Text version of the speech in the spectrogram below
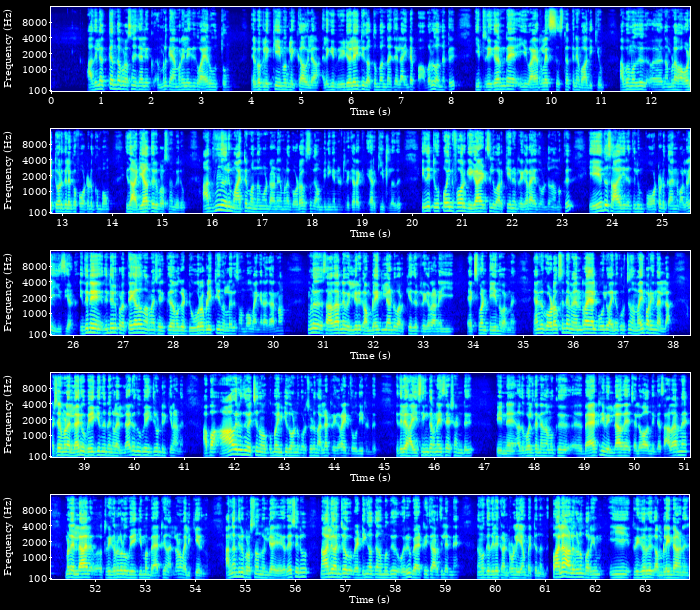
അതിലൊക്കെ എന്താ പ്രശ്നം വെച്ചാൽ നമ്മൾ ക്യാമറയിലേക്ക് വയർ കുത്തും ചിലപ്പോൾ ക്ലിക്ക് ചെയ്യുമ്പോൾ ക്ലിക്ക് ആവില്ല അല്ലെങ്കിൽ വീഡിയോ ലൈറ്റ് കത്തുമ്പോൾ എന്താ വെച്ചാൽ അതിന്റെ പവർ വന്നിട്ട് ഈ ട്രിഗറിന്റെ ഈ വയർലെസ് സിസ്റ്റത്തിനെ ബാധിക്കും. അപ്പോൾ നമുക്ക് നമ്മൾ ഓഡിറ്റോറിയത്തിലൊക്കെ ഫോട്ടോ എടുക്കുമ്പോൾ ഇത് അടിയാത്തൊരു പ്രശ്നം വരും. അതിൽ നിന്ന് ഒരു മാറ്റം വന്നുകൊണ്ടാണ് നമ്മൾ ഗോഡോക്സ് കമ്പനി ഇങ്ങനെ ട്രിഗർ ഇറക്കിയിട്ടുള്ളത്. ഇത് ടു പോയിന്റ് ഫോർ ഗിഗായിഡ്സിൽ വർക്ക് ചെയ്യുന്ന ട്രിഗർ ആയതുകൊണ്ട് നമുക്ക് ഏത് സാഹചര്യത്തിലും ഫോട്ടോ എടുക്കാൻ വളരെ ഈസിയാണ് ഇതിന് ഇതിന്റെ ഒരു പ്രത്യേകത എന്ന് പറഞ്ഞാൽ ശരിക്കും നമുക്ക് ഡ്യൂറബിലിറ്റി എന്നുള്ളൊരു സംഭവം ഭയങ്കര. കാരണം നമ്മൾ സാധാരണ വലിയൊരു കംപ്ലൈന്റ് ഇല്ലാണ്ട് വർക്ക് ചെയ്ത ട്രിഗറാണ് ഈ എക്സ് വൺ ടി എന്ന് പറഞ്ഞത് ഞാനൊരു ഗോഡോക്സിന്റെ മെൻറായാൽ പോലും അതിനെക്കുറിച്ച് നന്നായി പറയുന്നതല്ല. പക്ഷേ നമ്മളെല്ലാവരും ഉപയോഗിക്കുന്നുണ്ട്. നിങ്ങളെല്ലാവരും ഇത് ഉപയോഗിച്ചുകൊണ്ടിരിക്കുന്നതാണ് അപ്പോൾ ആ ഒരു ഇത് വെച്ച് നോക്കുമ്പോൾ എനിക്ക് തോന്നുന്നു കുറച്ചുകൂടി നല്ല ട്രിഗറായിട്ട് തോന്നിയിട്ടുണ്ട്. ഇതിൽ ഹൈ സിങ്കർണൈസേഷൻ ഉണ്ട്. പിന്നെ അതുപോലെ തന്നെ നമുക്ക് ബാറ്ററി വല്ലാതെ ചിലവാകുന്നില്ല. സാധാരണ നമ്മൾ എല്ലാ ട്രിഗറുകളും ഉപയോഗിക്കുമ്പോൾ ബാറ്ററി നല്ലോണം വലിക്കായിരുന്നു. അങ്ങനത്തെ ഒരു പ്രശ്നമൊന്നുമില്ല. ഏകദേശം ഒരു നാലോ അഞ്ചോ വെഡിങ് ഒക്കെ നമുക്ക് ഒരു ബാറ്ററി ചാർജിൽ തന്നെ നമുക്കിതിൽ കൺട്രോൾ ചെയ്യാൻ പറ്റുന്നുണ്ട്. പല ആളുകളും പറയും ഈ ട്രിഗർ കംപ്ലൈന്റ് ആണ്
